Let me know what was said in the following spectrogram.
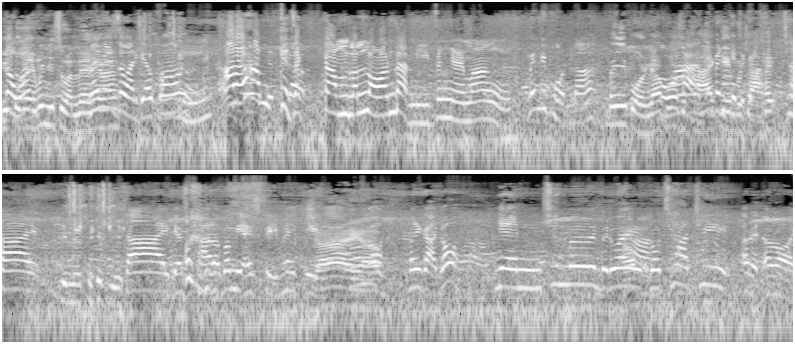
ที่แต่ตัวว่าเองไม่มีส่วนเลยไม่ใช่ไหมมีส่วนเกี่ยวข้องอะแล้วทำกิ จกรรมร้อนๆแบบนี้เป็นไงมั่ง ไม่มีผลนะไม่มีผลครับเพราะว่าสุดท้ายเกมสุดท้ายใช่กินในทีมดี ใช่เกมสุดท้ายเราก็มีไอศครีมให้กินใช่ครับบรรยากาศก็เย็นชื่นมื่นไปด้วยครับ รสชาติที่อร่อยอร่อย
